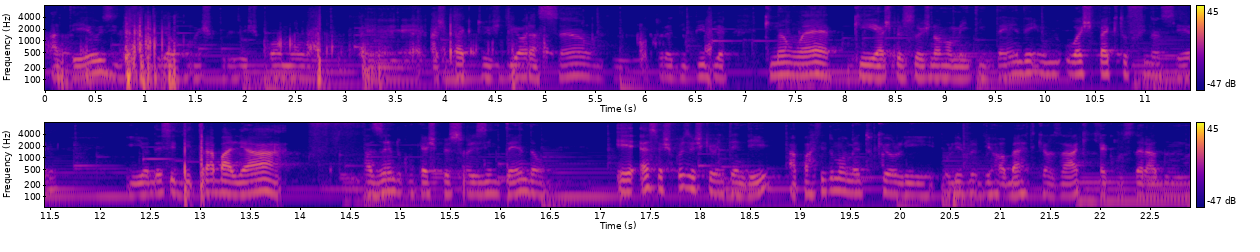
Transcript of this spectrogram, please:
a Deus e descobri algumas coisas como é, aspectos de oração, de leitura de Bíblia, que não é o que as pessoas normalmente entendem, o, o aspecto financeiro. E eu decidi trabalhar fazendo com que as pessoas entendam e essas coisas que eu entendi, a partir do momento que eu li o livro de Roberto Kiyosaki, que é considerado um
